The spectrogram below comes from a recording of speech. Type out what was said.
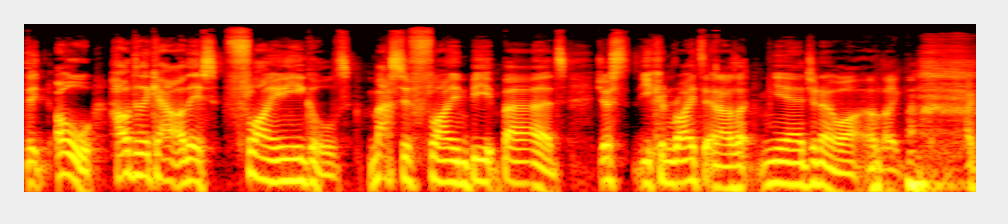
They, oh, how do they get out of this? Flying eagles, massive flying beat birds. Just you can write it, and I was like, yeah. Do you know what? I'm like, I,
